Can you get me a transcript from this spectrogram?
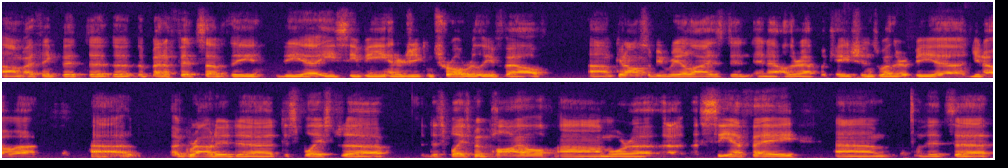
Um, I think that the, the, the benefits of the, the uh, ECV energy control relief valve um, can also be realized in, in other applications, whether it be, uh, you know, uh, uh, a grouted displaced displacement pile um, or a, a, a CFA um, that's that-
